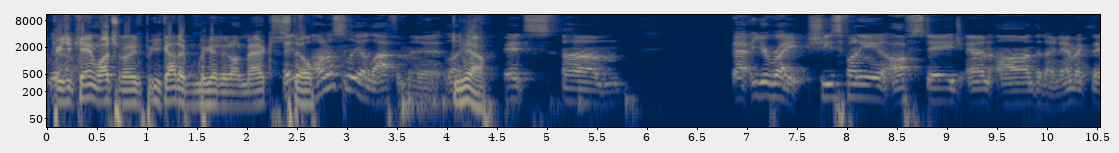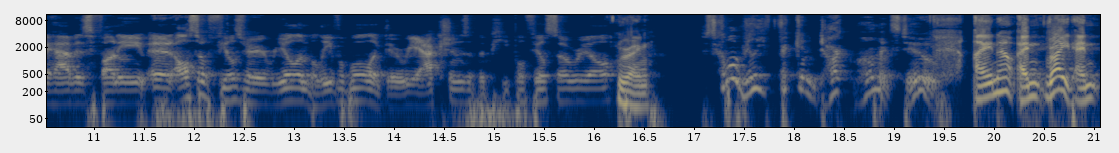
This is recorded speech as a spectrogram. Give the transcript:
because yeah. you can't watch it on, you gotta get it on Max It's still. honestly a laugh a minute. Like, yeah, It's um uh, you're right. She's funny off stage and on. The dynamic they have is funny, and it also feels very real and believable. Like the reactions of the people feel so real. right. There's a couple of really freaking dark moments too. I know, and right, and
